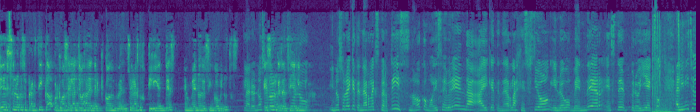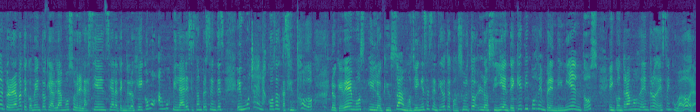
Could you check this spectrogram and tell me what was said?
Eso es lo que se practica, porque más adelante vas a tener que convencer a tus clientes en menos de cinco minutos. Claro, no Eso es lo que te enseña el y no solo hay que tener la expertise, ¿no? Como dice Brenda, hay que tener la gestión y luego vender este proyecto. Al inicio del programa te comento que hablamos sobre la ciencia, la tecnología y cómo ambos pilares están presentes en muchas de las cosas, casi en todo, lo que vemos y lo que usamos. Y en ese sentido te consulto lo siguiente, ¿qué tipos de emprendimientos encontramos dentro de esta incubadora?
